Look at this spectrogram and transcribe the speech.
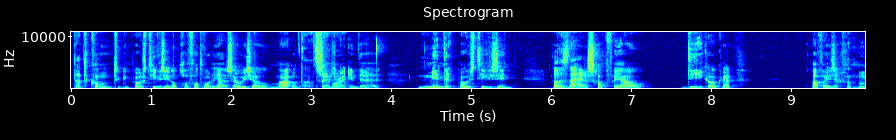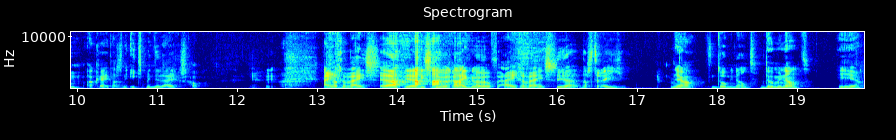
dat kan natuurlijk in positieve zin opgevat worden, ja, sowieso. Maar ook Dat zeg maar in de minder positieve zin. Wat is een eigenschap van jou die ik ook heb? Waarvan je zegt van, hmm, oké, dat is een iets minder eigenschap. eigenwijs. Ja? Ja, die schuwen we gelijk nog over. Eigenwijs. Ja, dat is er eentje. Ja, Dominant. dominant. Ja.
